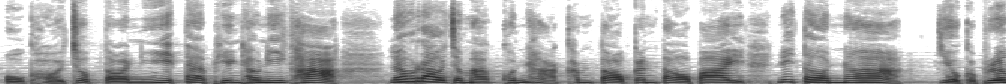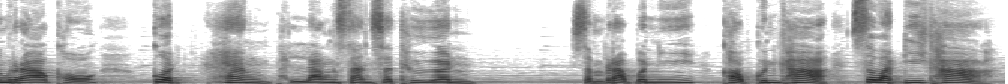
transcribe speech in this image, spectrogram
โอขอจบตอนนี้แต่เพียงเท่านี้ค่ะ แล้วเราจะมาค้นหาคำตอบกันต่อไป ในตอนหน้าเกี่ยวกับเรื่องราวของกฎแห่งพลังสั่นสะเทือนสำหรับวันนี้ขอบคุณค่ะ สวัสดีค่ะ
